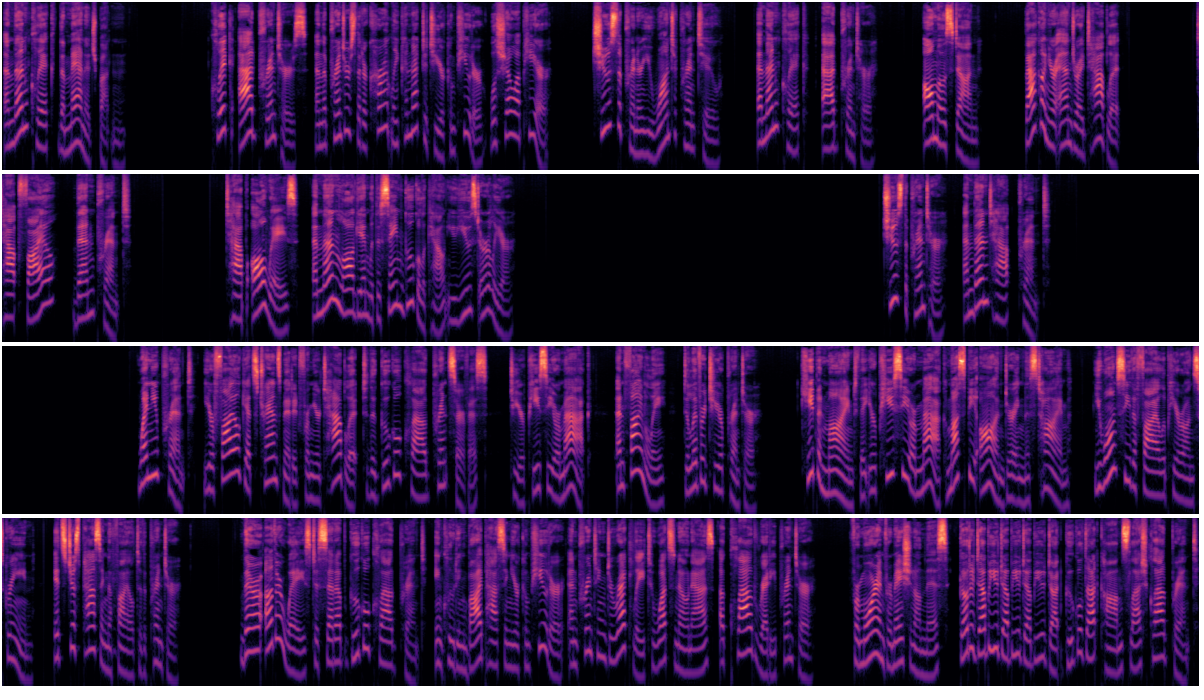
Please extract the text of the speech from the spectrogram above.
and then click the Manage button. Click Add Printers, and the printers that are currently connected to your computer will show up here. Choose the printer you want to print to, and then click Add Printer. Almost done. Back on your Android tablet, tap File, then Print. Tap Always, and then log in with the same Google account you used earlier. Choose the printer, and then tap Print. When you print, your file gets transmitted from your tablet to the Google Cloud Print service, to your PC or Mac, and finally, delivered to your printer. Keep in mind that your PC or Mac must be on during this time. You won't see the file appear on screen. It's just passing the file to the printer. There are other ways to set up Google Cloud Print, including bypassing your computer and printing directly to what's known as a cloud-ready printer. For more information on this, go to www.google.com/cloudprint.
